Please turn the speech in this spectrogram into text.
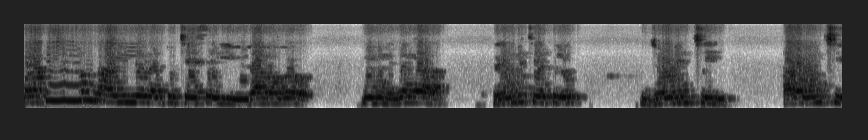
ప్రతి ఇల్లు నా ఇల్లు అంటూ చేసే ఈ విధానంలో మీకు నిజంగా రెండు చేతులు జోడించి తల ఉంచి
